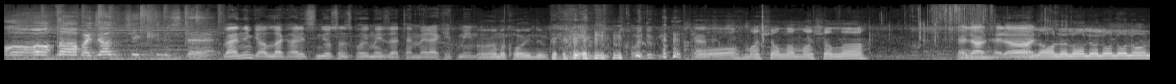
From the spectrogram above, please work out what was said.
Oh ne yapacaksın? Çektim işte. ben dedim ki Allah kahretsin diyorsanız koymayız zaten merak etmeyin. dedim. Ama koydum. Koyduk mu? oh maşallah maşallah. Helal helal. Lol lol lol lol lol.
